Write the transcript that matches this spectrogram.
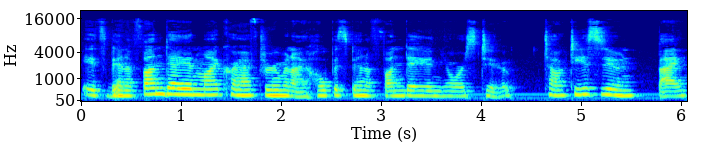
It's been a fun day in my craft room, and I hope it's been a fun day in yours too. Talk to you soon. Bye.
